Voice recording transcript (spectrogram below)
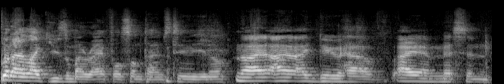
but I like using my rifle sometimes too, you know. No, I, I, I do have. I am missing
